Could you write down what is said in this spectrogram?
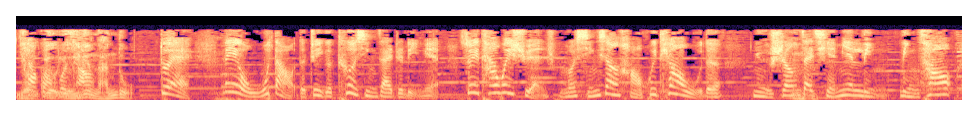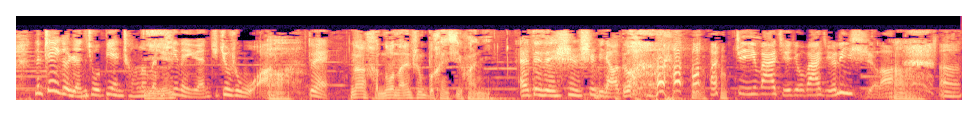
跳广播操有有一定。难度。对，那有舞蹈的这个特性在这里面，所以他会选什么形象好、会跳舞的女生在前面领、领操。那这个人就变成了文你体委员，就就是我。啊对，那很多男生不很喜欢你哎，对对，是是比较多。这一挖掘就挖掘历史了。啊？嗯，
